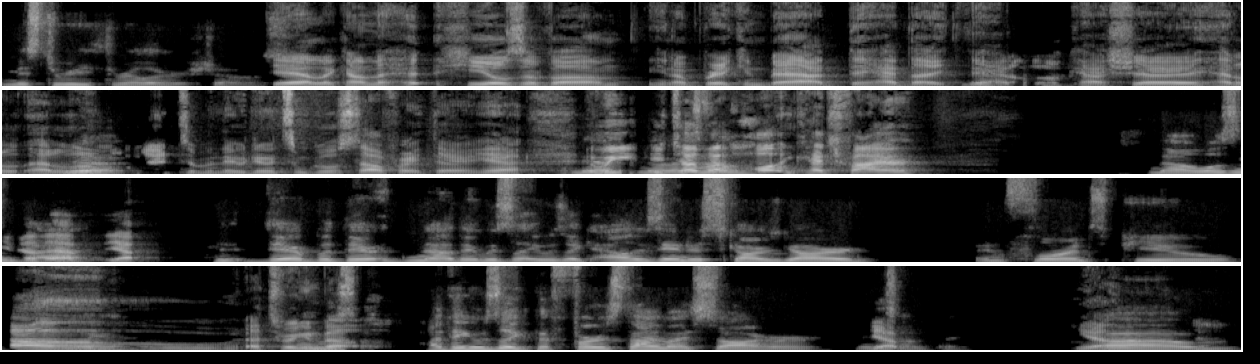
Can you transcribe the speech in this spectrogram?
mystery thriller shows. Yeah, like on the heels of um, you know, Breaking Bad, they had like they Yeah. had a little cachet, had a, had a little Yeah. momentum, and they were doing some cool stuff right there. Yeah, Yeah, Wait, no, you talking about. *Halt and Catch Fire*? No, it wasn't You know that. that? Yep. There, but there, no, there was like it was like Alexander Skarsgård and Florence Pugh. and, like, Oh, that's ringing bells. I think it was like the first time I saw her in Yep. something. Yeah, Um,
